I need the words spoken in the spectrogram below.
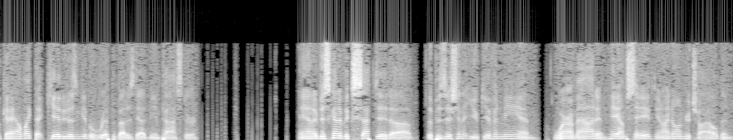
okay? I'm like that kid who doesn't give a rip about his dad being pastor. And I've just kind of accepted uh, the position that you've given me and where I'm at. And hey, I'm saved. You know, I know I'm your child. And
